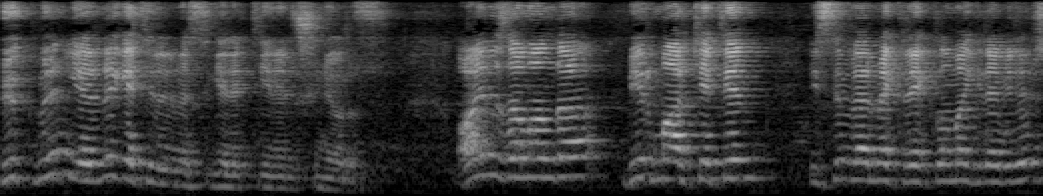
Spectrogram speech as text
hükmün yerine getirilmesi gerektiğini düşünüyoruz. Aynı zamanda bir marketin isim vermek reklama girebilir.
